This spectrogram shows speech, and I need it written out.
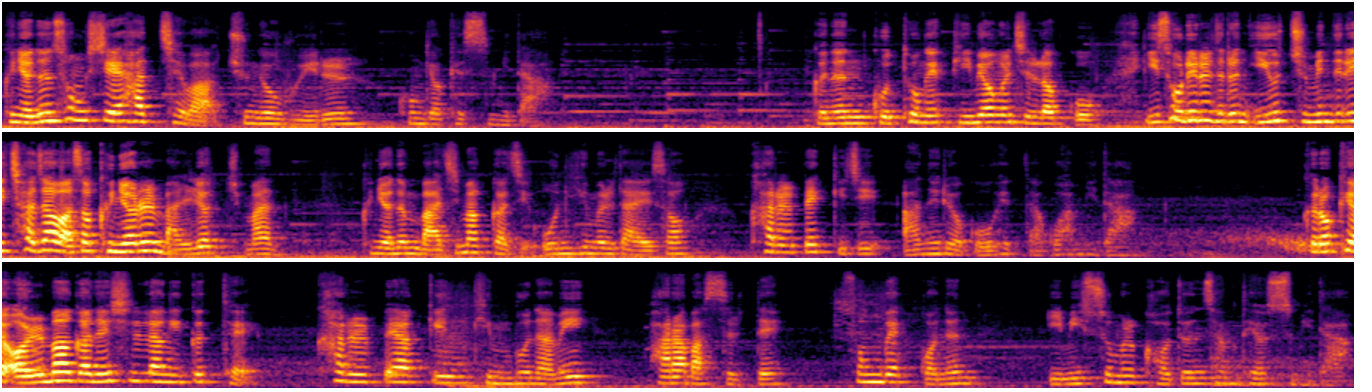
그녀는 송 씨의 하체와 중요 부위를 공격했습니다. 그는 고통의 비명을 질렀고 이 소리를 들은 이웃 주민들이 찾아와서 그녀를 말렸지만 그녀는 마지막까지 온 힘을 다해서 칼을 뺏기지 않으려고 했다고 합니다. 그렇게 얼마간의 신랑이 끝에 칼을 빼앗긴 김부남이 바라봤을 때 송백권은 이미 숨을 거둔 상태였습니다.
